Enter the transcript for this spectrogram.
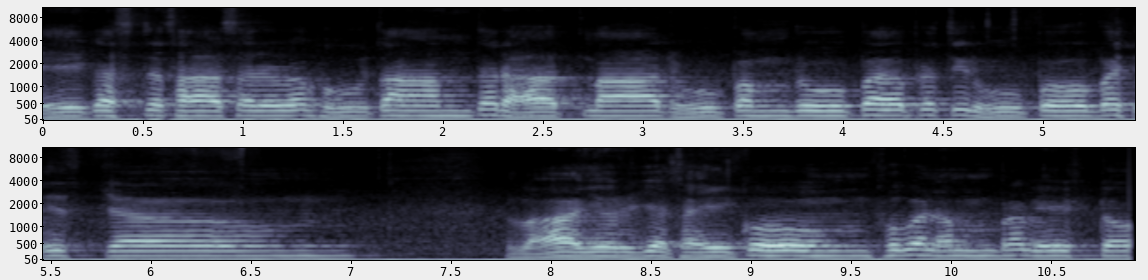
एकस्तथा सर्वभूतान्तरात्मा रूपं रूपप्रतिरूपो बहिश्च वायुर्यथैकों भुवनं प्रविष्टो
